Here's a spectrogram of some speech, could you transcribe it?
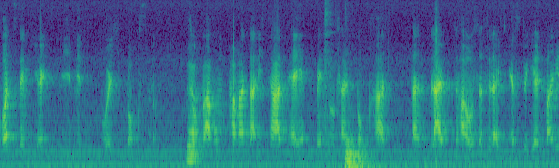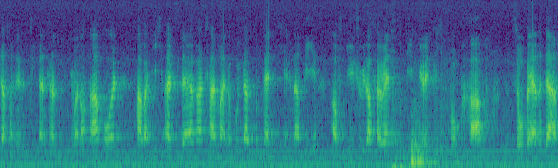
trotzdem irgendwie mit durchboxen. Ja. So, warum kann man da nicht sagen, hey, wenn du keinen Bock hast, dann bleib zu Hause, vielleicht wirst du irgendwann wieder vernünftig, dann kannst du es immer noch nachholen, aber ich als Lehrer kann meine hundertprozentige Energie auf die Schüler verwenden, die wirklich Bock haben. Und so wäre der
